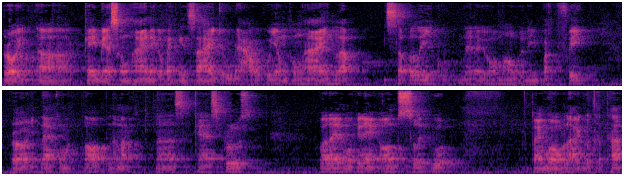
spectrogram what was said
Rồi uh, cây BS02 này có back inside chủ đạo của dòng 02 là Sapali đây là gỗ mahogany Bắc Phi. Rồi chúng ta có mặt top là mặt uh, Sky Spruce và đây là một cái đàn on solid wood. Toàn bộ là gỗ thịt ha.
